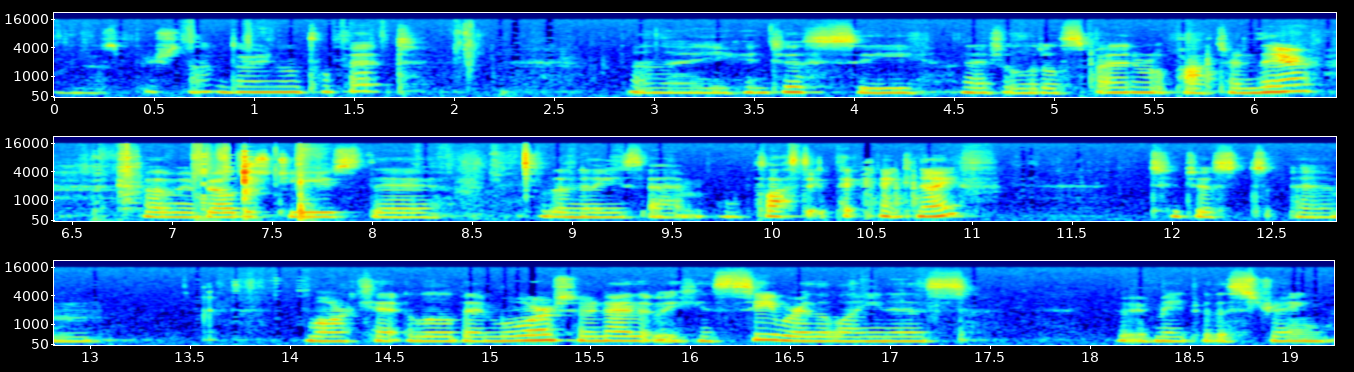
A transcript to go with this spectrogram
I'll just push that down a little bit and then you can just see there's a little spiral pattern there but maybe I'll just use the one of these um, plastic picnic knife to just um, mark it a little bit more so now that we can see where the line is that we've made for the string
